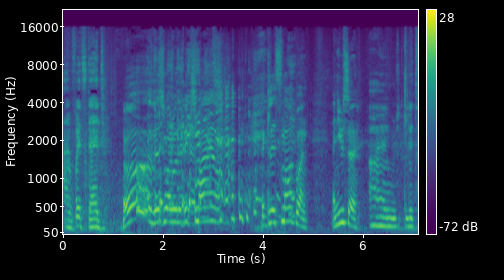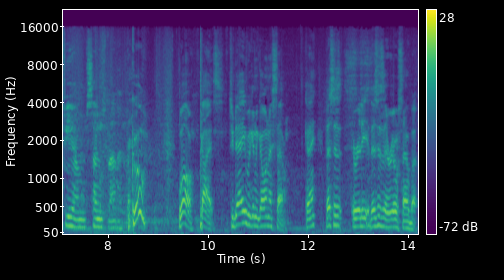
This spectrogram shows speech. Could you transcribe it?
I'm Fred's dad. Oh, this one with a big smile. The gl- smart one. And you, sir? I'm Lutfi. I'm Salim's brother. Cool. Well, guys, today we're gonna go on a sail. Okay, this is really this is a real sailboat.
